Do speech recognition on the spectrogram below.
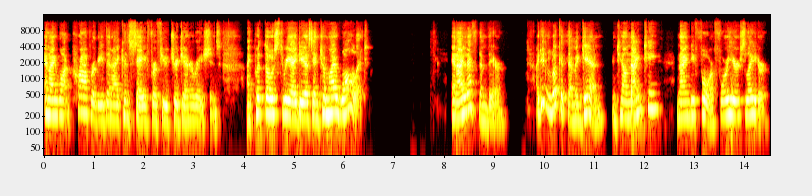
And I want property that I can save for future generations. I put those three ideas into my wallet and I left them there. I didn't look at them again until 1994, four years later.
